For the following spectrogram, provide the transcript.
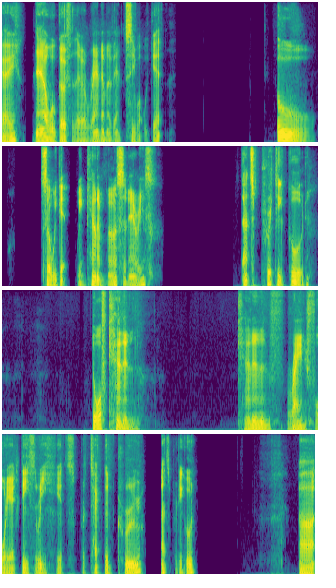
Okay, now we'll go for the random event, see what we get. Ooh. So we get we encounter mercenaries. That's pretty good. Dwarf cannon. Cannon range 48 D3 hits. Protected crew. That's pretty good. Uh,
